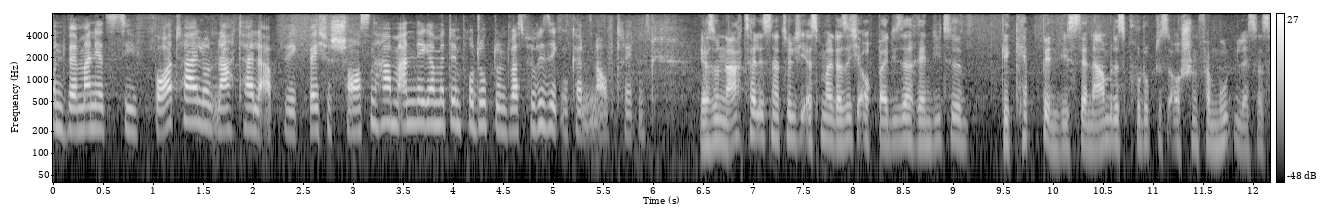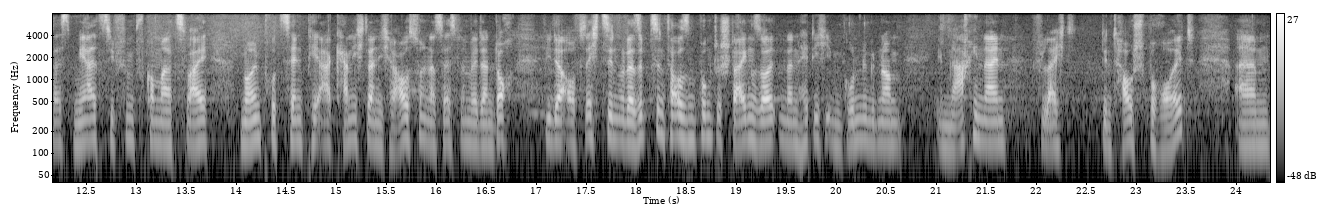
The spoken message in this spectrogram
Und wenn man jetzt die Vorteile und Nachteile abwägt, welche Chancen haben Anleger mit dem Produkt und was für Risiken könnten auftreten? Ja, so ein Nachteil ist natürlich erstmal, dass ich auch bei dieser Rendite gekappt bin, wie es der Name des Produktes auch schon vermuten lässt. Das heißt, mehr als die 5,29% PA kann ich da nicht rausholen. Das heißt, wenn wir dann doch wieder auf 16.000 oder 17.000 Punkte steigen sollten, dann hätte ich im Grunde genommen im Nachhinein vielleicht den Tausch bereut. Ähm,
